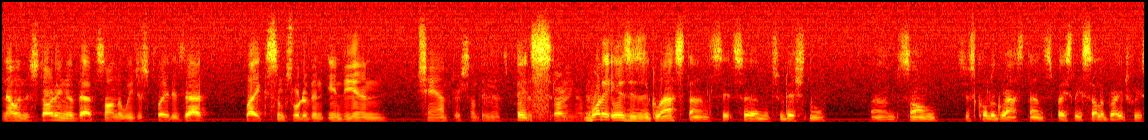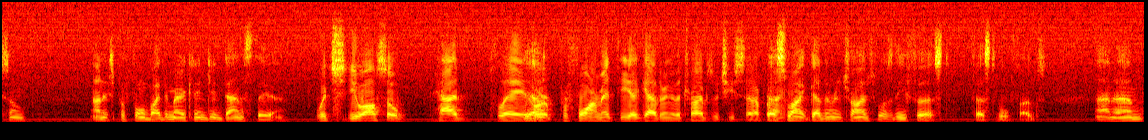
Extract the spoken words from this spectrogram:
Now, in the starting of that song that we just played, is that like some sort of an Indian chant or something that's played at the It's starting what it is is a grass dance. It's a um, traditional um, song. It's just called a grass dance, basically a celebratory song, and it's performed by the American Indian Dance Theatre. Which you also had play Yeah. or perform at the uh, Gathering of the Tribes, which you set up, That's right? right. Gathering of the Tribes was the first festival, folks, and um,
